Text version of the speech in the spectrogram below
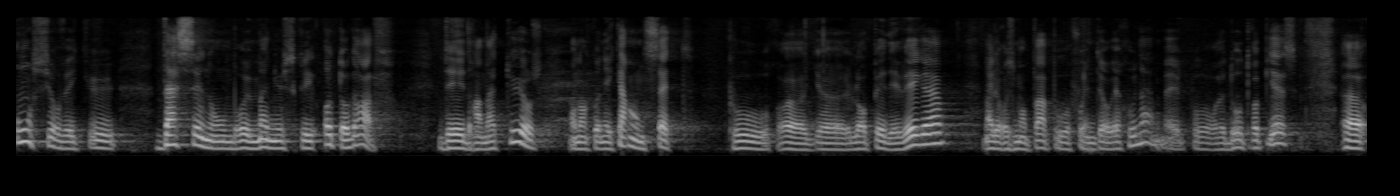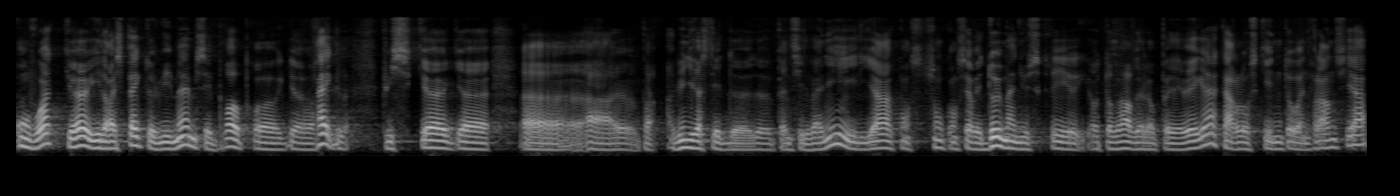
ont survécu d'assez nombreux manuscrits autographes des dramaturges. On en connaît 47 pour euh, Lope de Vega, malheureusement pas pour Fuente Ovejuna, mais pour d'autres pièces. Euh, on voit qu'il respecte lui-même ses propres euh, règles puisque euh, à, l'université de, Pennsylvanie, il y a, sont conservés deux manuscrits autographes de Lope de Vega, Carlos V en Francia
